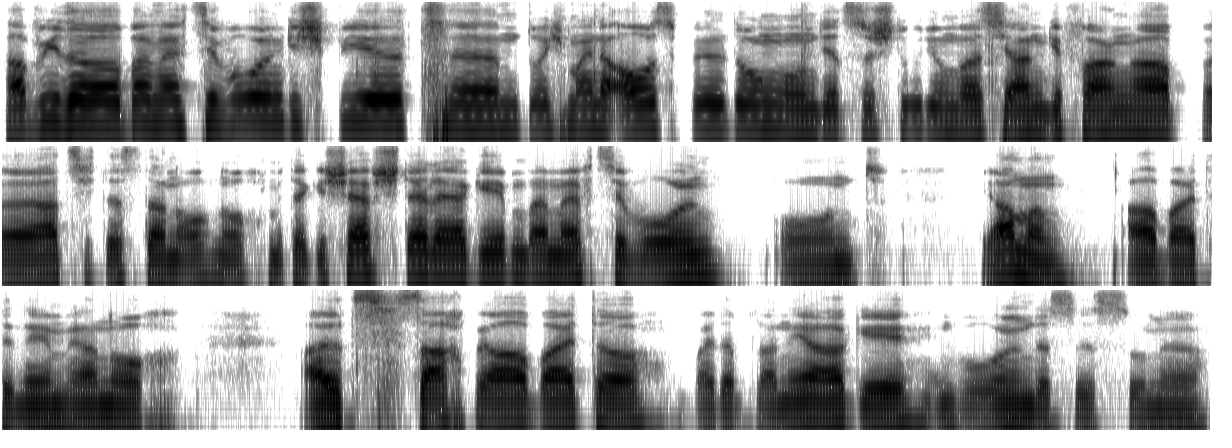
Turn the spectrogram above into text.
Hab wieder beim FC Wohlen gespielt ähm, durch meine Ausbildung und jetzt das Studium, was ich angefangen habe, äh, hat sich das dann auch noch mit der Geschäftsstelle ergeben beim FC Wohlen. Und ja, man arbeite nebenher noch als Sachbearbeiter bei der Planer AG in Wohlen. Das ist so eine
